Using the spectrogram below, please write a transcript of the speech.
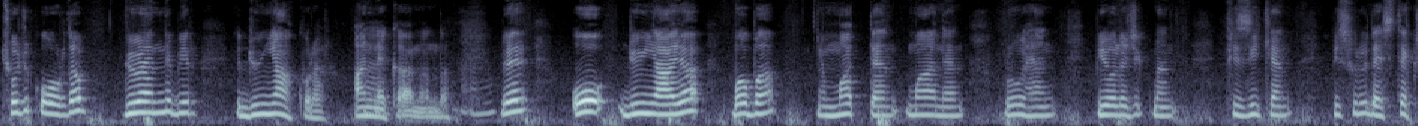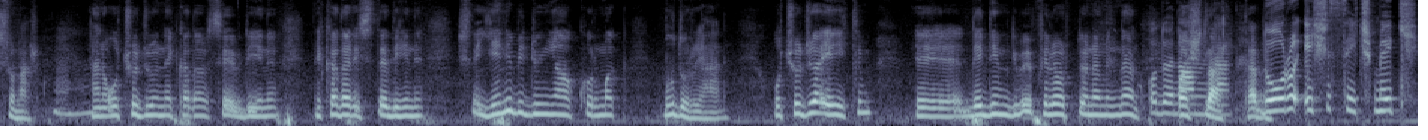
çocuk orada güvenli bir dünya kurar anne karnında. Ve o dünyaya baba madden, manen, ruhen, biyolojikmen, fiziken bir sürü destek sunar. Yani o çocuğu ne kadar sevdiğini, ne kadar istediğini, işte yeni bir dünya kurmak budur yani. O çocuğa eğitim e, dediğim gibi flört döneminden O dönemden. başlar. Tabii. Doğru eşi seçmek,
